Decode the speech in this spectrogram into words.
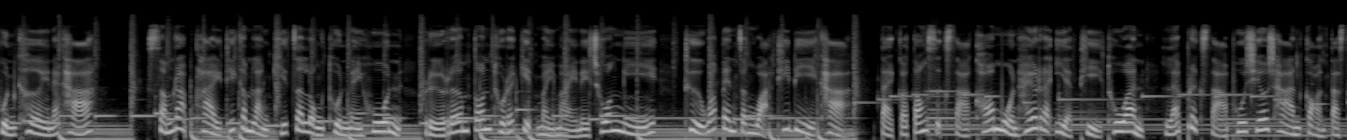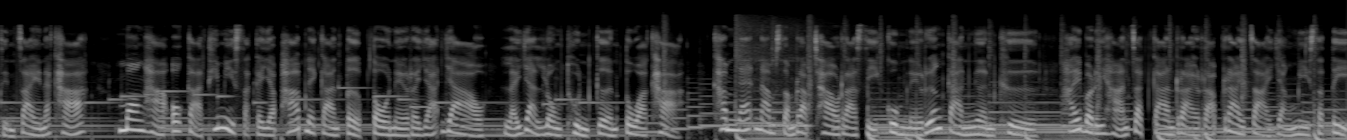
คุ้นเคยนะคะ สำหรับใครที่กำลังคิดจะลงทุนในหุ้น หรือเริ่มต้นธุรกิจใหม่ๆ ในช่วงนี้ ถือว่าเป็นจังหวะที่ดีค่ะ แต่ก็ต้องศึกษาข้อมูลให้ละเอียดถี่ถ้วน และปรึกษาผู้เชี่ยวชาญก่อนตัดสินใจนะคะ มองหาโอกาสที่มีศักยภาพในการเติบโตในระยะยาว และอย่าลงทุนเกินตัวค่ะ คำแนะนำสำหรับชาวราศีกุมในเรื่องการเงินคือ ให้บริหารจัดการรายรับรายจ่ายอย่างมีสติ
